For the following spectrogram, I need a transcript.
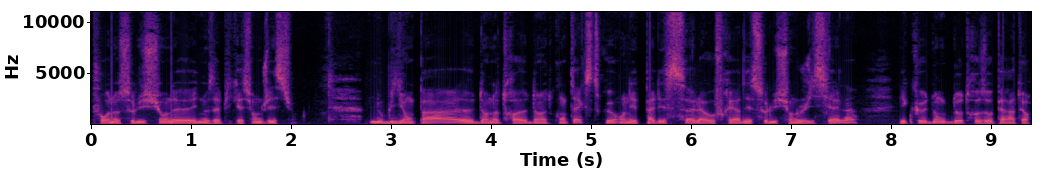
pour nos solutions et nos applications de gestion. N'oublions pas, euh, dans notre, dans notre contexte, qu'on n'est pas les seuls à offrir des solutions logicielles et que donc d'autres opérateurs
